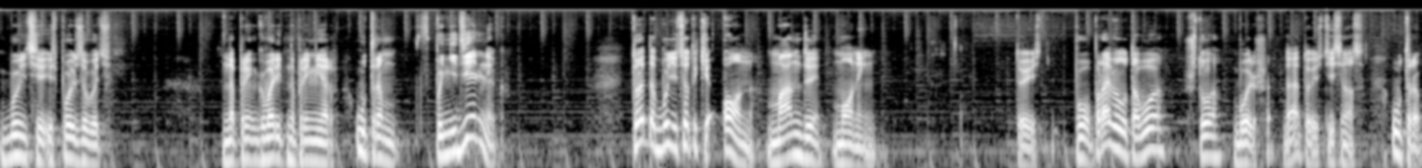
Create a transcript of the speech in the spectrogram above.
будете использовать, например, говорить, например, утром в понедельник, то это будет все-таки on Monday morning. То есть по правилу того, что больше. Да? То есть если у нас утро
